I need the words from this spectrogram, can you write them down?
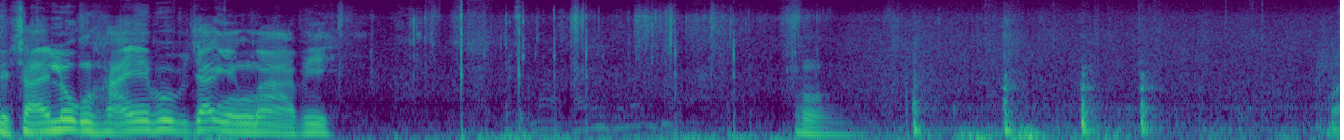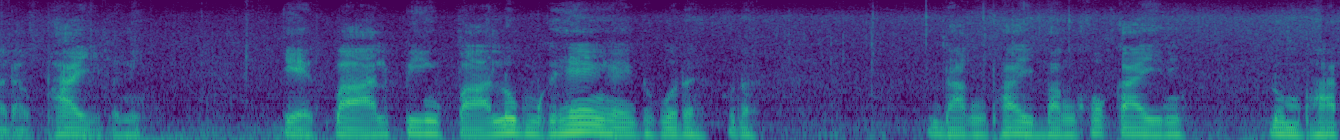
ช่วยใช้ลุงไห้ผู้พิจักยังมาพี่อืมมาดักไผ่ปะนี่แกงป่าหรือปีงป่าลุ่มก็แห้งแห้งทุกคนเลยคุณนะดังไผ่บังข้อไก่นี่ลมพัด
